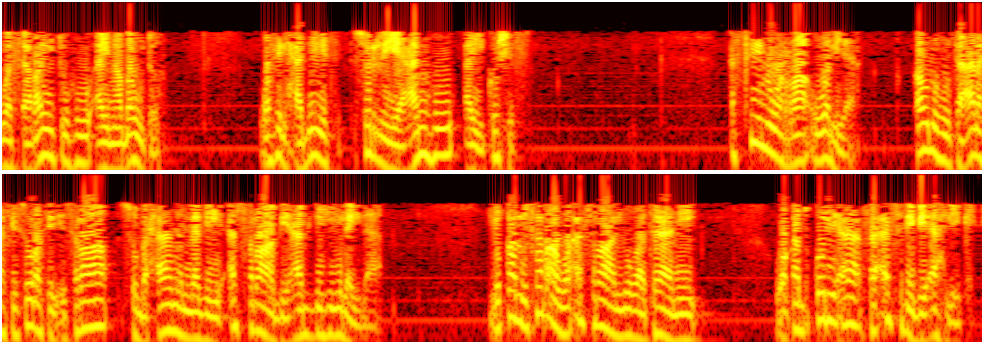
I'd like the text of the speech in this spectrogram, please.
وسريته أي نضوته. وفي الحديث سري عنه أي كشف. السين والراء والياء. قوله تعالى في سورة الإسراء سبحان الذي أسرى بعبده ليلا. يقال سرى وأسرى اللغتان وقد قرئ فأسر بأهلك.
